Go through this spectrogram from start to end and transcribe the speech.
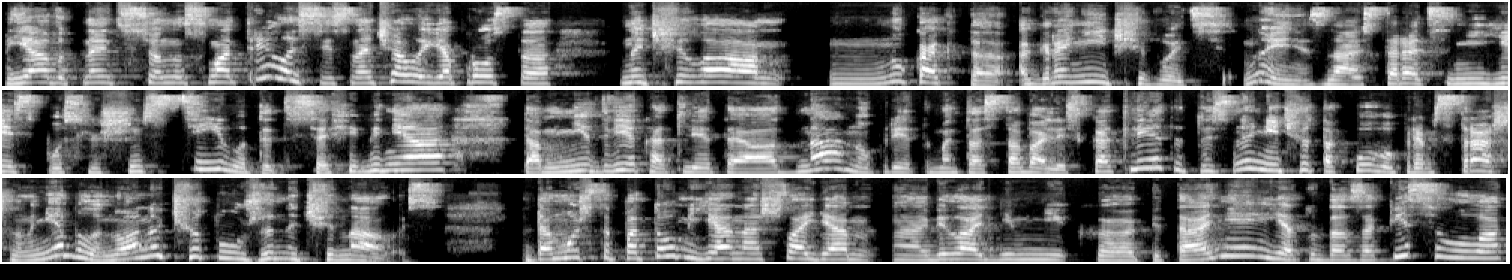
я вот на это все насмотрелась, и сначала я просто начала, ну, как-то ограничивать, ну, я не знаю, стараться не есть после шести, вот эта вся фигня, там не две котлеты, а одна, но при этом это оставались котлеты, то есть, ну, ничего такого прям страшного не было, но оно что-то уже начиналось. Потому что потом я нашла, я а, вела дневник э, питания, я туда записывала,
